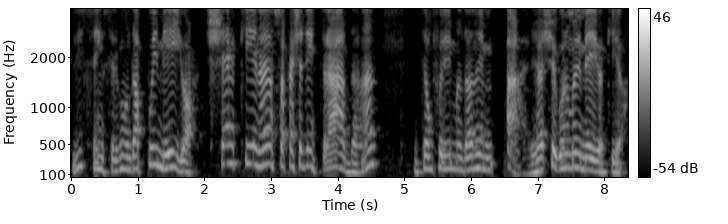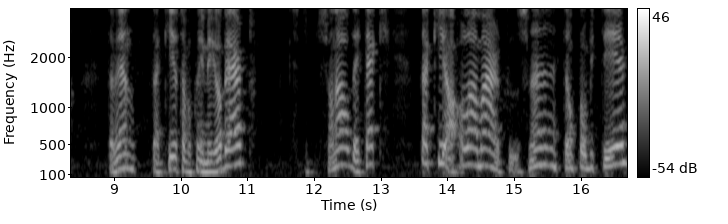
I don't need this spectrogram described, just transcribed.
licença. Ele vai mandar por e-mail, ó, cheque né, sua caixa de entrada. Né? Então foi mandado, ah, já chegou no meu e-mail aqui, ó. Tá vendo? Tá aqui eu estava com o e-mail aberto, institucional, da ETEC. Está aqui, ó. Olá, Marcos. Né? Então, para obter,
